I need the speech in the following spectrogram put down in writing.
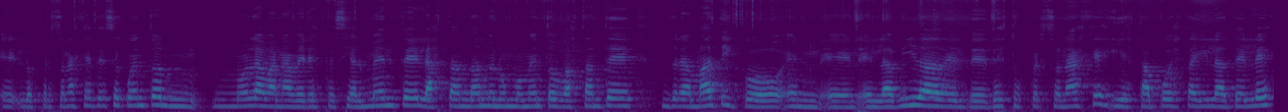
eh, los personajes de ese cuento no la van a ver especialmente, la están dando en un momento bastante dramático en, en, la vida de, de, de, estos personajes y está puesta ahí la tele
